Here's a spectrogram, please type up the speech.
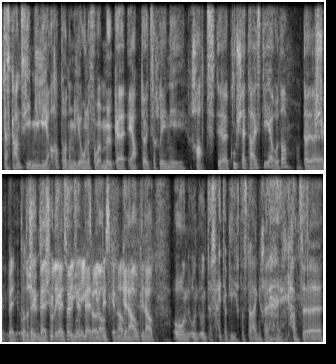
das ganze Milliarden oder Millionen Vermögen erbt jetzt eine kleine Katze, der Guschet heisst die, oder? Der, Schüppet. Oder Schüppet, oder so, Schüppet, ja. Genau. genau, genau. Und, und, und das sagt ja gleich, dass da eigentlich eine ganz äh,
